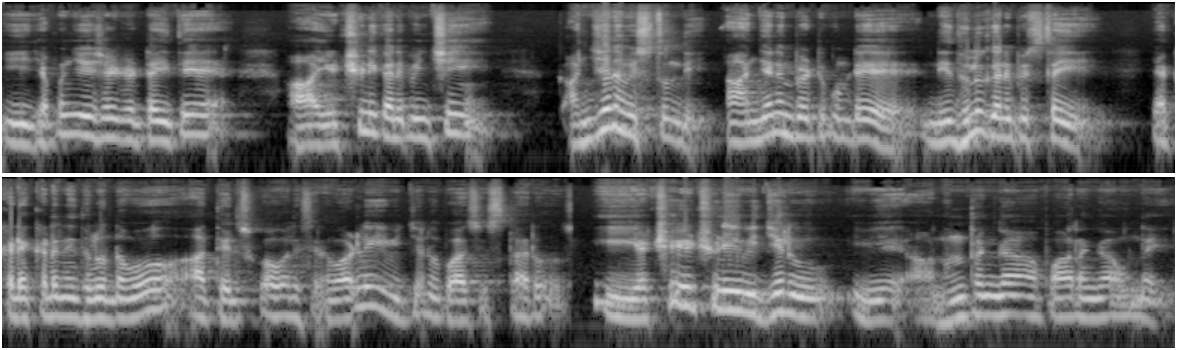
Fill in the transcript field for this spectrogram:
ఈ జపం చేసేటట్టయితే ఆ యక్షిణి కనిపించి అంజనం ఇస్తుంది. ఆ అంజనం పెట్టుకుంటే నిధులు కనిపిస్తాయి. ఎక్కడెక్కడ నిధులు ఉన్నావో ఆ తెలుసుకోవలసిన వాళ్ళు ఈ విద్యను ఉపాసిస్తారు. ఈ యక్షయక్షిణీ విద్యలు ఇవి అనంతంగా అపారంగా ఉన్నాయి.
